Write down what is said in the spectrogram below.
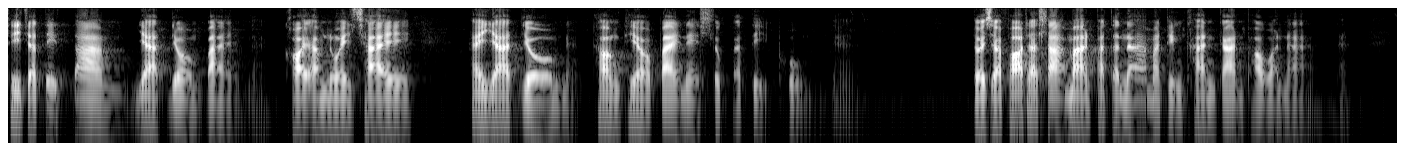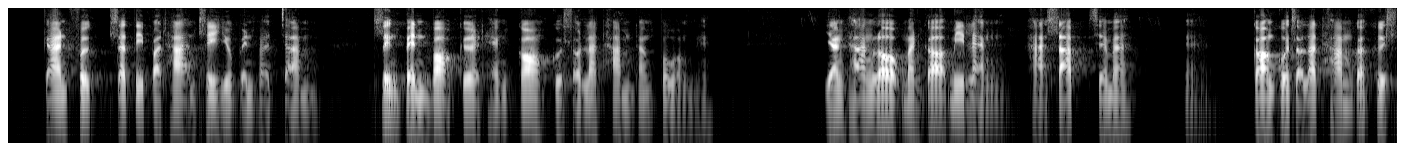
ที่จะติดตามญาติโยมไปนะคอยอำนวยชัยให้ญาติโยมเนี่ยท่องเที่ยวไปในสุคติภูมินะโดยเฉพาะถ้าสามารถพัฒนามาถึงขั้นการภาวนานะการฝึกสติปัฏฐานสี่อยู่เป็นประจำ ซึ่งเป็นบ่อกเกิดแห่งกองกุศลธรรมทั้งปวงเนี่ย อย่างทางโลกมันก็มีแหล่งหาทรัพย์ใช่ไหมนะกองกุศลธรรมก็คือส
